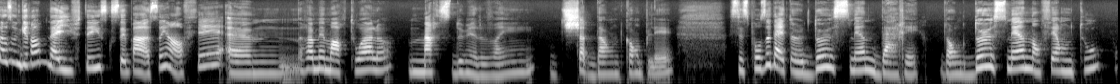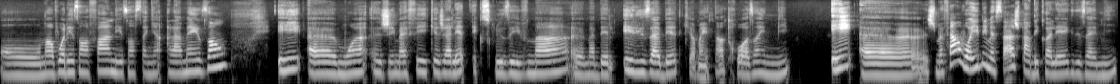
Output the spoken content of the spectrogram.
dans une grande naïveté ce qui s'est passé. En fait, euh, remémore-toi, là, mars 2020, shutdown complet. C'est supposé d'être deux semaines d'arrêt. Donc, deux semaines, on ferme tout, on envoie les enfants, les enseignants à la maison. Et euh, moi, j'ai ma fille que j'allais exclusivement, euh, ma belle Elisabeth, qui a maintenant trois ans et demi. Et euh, je me fais envoyer des messages par des collègues, des amis,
